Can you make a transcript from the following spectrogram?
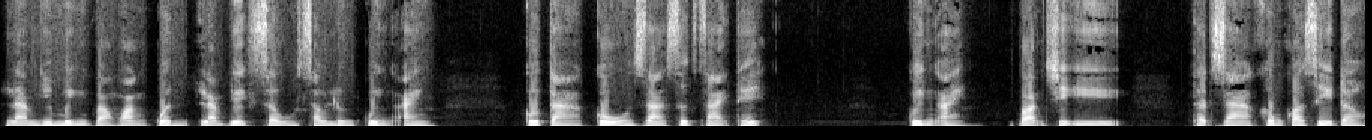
làm như mình và Hoàng Quân làm việc xấu sau lưng Quỳnh Anh. Cô ta cố ra sức giải thích. Quỳnh Anh, bọn chị thật ra không có gì đâu,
